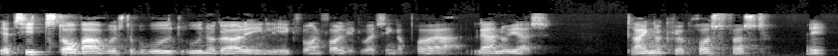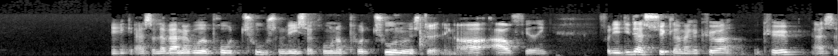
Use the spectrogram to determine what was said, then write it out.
jeg tit står bare og ryster på hovedet, uden at gøre det egentlig, ikke foran folk, ikke? hvor jeg tænker, prøv at lære nu jeres drenge at køre cross først. Ikke? Altså lad være med at gå ud og bruge tusindvis af kroner på tunudstødning og affjedring. Fordi de der cykler, man kan køre, købe, altså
